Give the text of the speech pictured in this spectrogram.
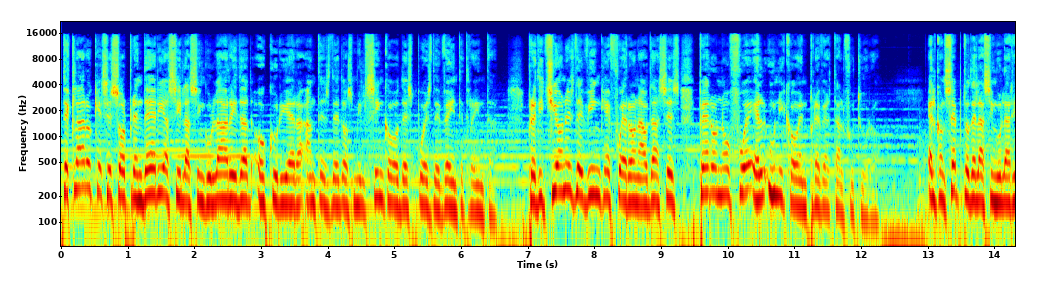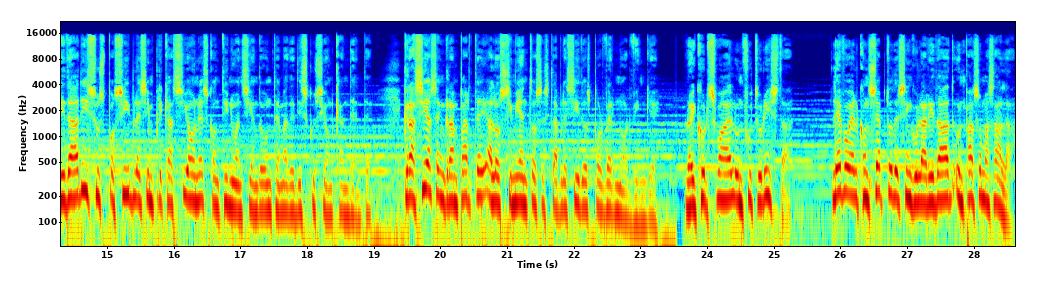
Declaro que se sorprendería si la singularidad ocurriera antes de 2005 o después de 2030. Predicciones de Vinge fueron audaces, pero no fue el único en prever tal futuro. El concepto de la singularidad y sus posibles implicaciones continúan siendo un tema de discusión candente, gracias en gran parte a los cimientos establecidos por Bernard Vinge. Ray Kurzweil, un futurista, llevó el concepto de singularidad un paso más allá.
